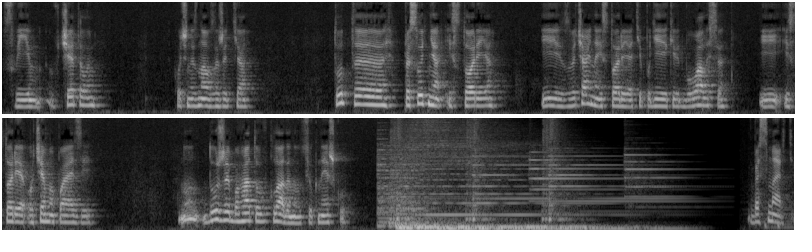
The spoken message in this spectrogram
своїм вчителем, хоч не знав за життя. Тут е, присутня історія, і звичайна історія, ті події, які відбувалися, і історія очима поезії. Ну, дуже багато вкладено в цю книжку. Безсмертя.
